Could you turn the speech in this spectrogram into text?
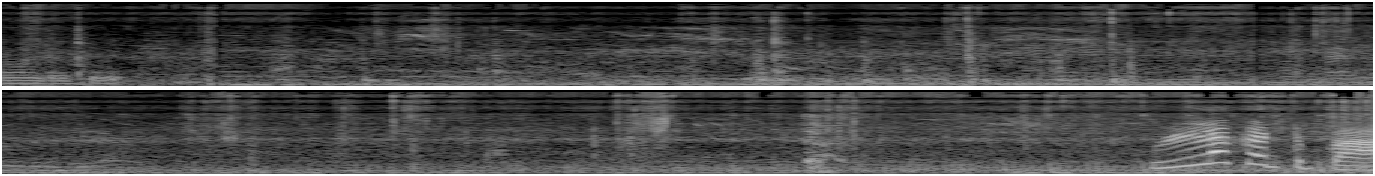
இன்னொன்று இருக்குது உள்ள கட்டுப்பா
